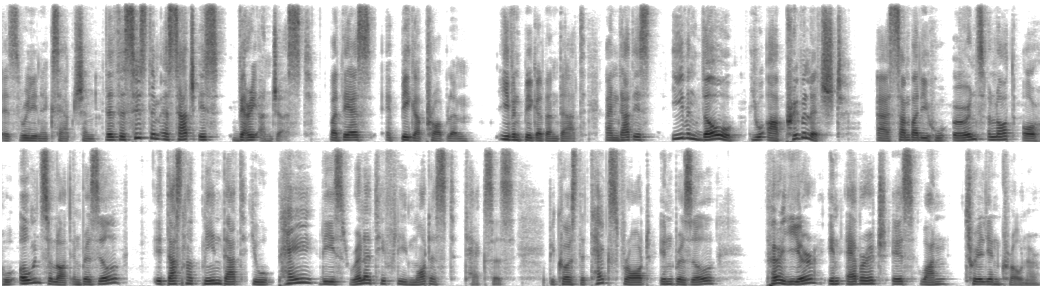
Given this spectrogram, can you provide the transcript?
It's really an exception. The, the system as such is very unjust. But there's a bigger problem, even bigger than that. And that is even though you are privileged as somebody who earns a lot or who owns a lot in Brazil, it does not mean that you pay these relatively modest taxes because the tax fraud in Brazil per year in average is 1 trillion kroner.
